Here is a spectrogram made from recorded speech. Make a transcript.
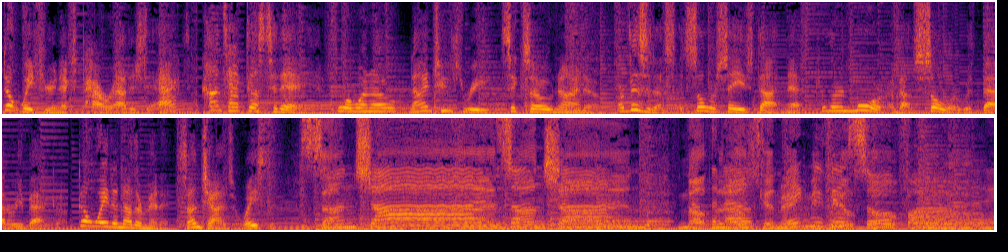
Don't wait for your next power outage to act. Contact us today at 410 923 6090 or visit us at solarsaves.net to learn more about solar with battery backup. Don't wait another minute. Sunshine's are wasted. Sunshine, sunshine. Nothing else can make me feel so fine.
